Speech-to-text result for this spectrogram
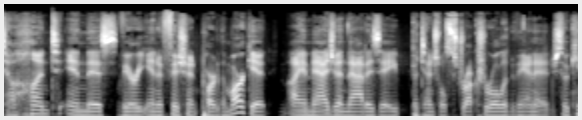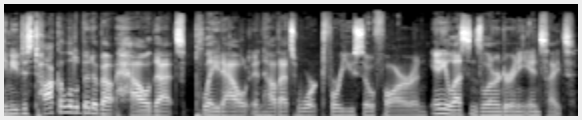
to hunt in this very inefficient part of the market. I imagine that is a potential structural advantage. So, can you just talk a little bit about how that's played out and how that's worked for you so far and any lessons learned or any insights?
